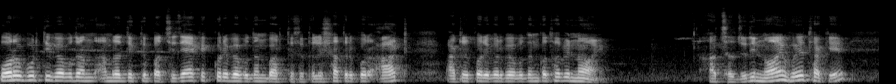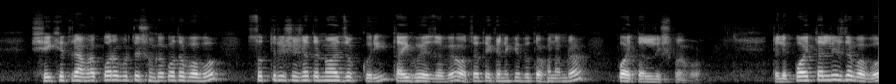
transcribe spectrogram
পরবর্তী ব্যবধান আমরা দেখতে পাচ্ছি যে এক এক করে ব্যবধান বাড়তেছে। তাহলে সাতের পর আট, আটের পর এবার ব্যবধান কত হবে? নয়। আচ্ছা যদি নয় হয়ে থাকে, সেই ক্ষেত্রে আমরা পরবর্তী সংখ্যা কত পাবো? ছত্রিশের সাথে নয় যোগ করি, তাই হয়ে যাবে। অর্থাৎ এখানে কিন্তু তখন আমরা পঁয়তাল্লিশ পাবো। তাহলে পঁয়তাল্লিশ যে পাবো,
